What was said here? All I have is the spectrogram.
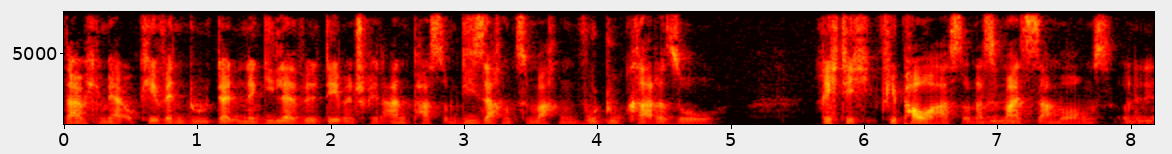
Da habe ich gemerkt, okay, wenn du dein Energielevel dementsprechend anpasst, um die Sachen zu machen, wo du gerade so richtig viel Power hast, und das ist meistens am Morgens und in,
